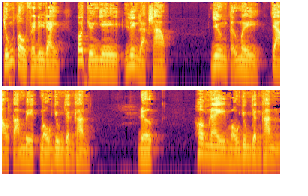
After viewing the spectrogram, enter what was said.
chúng tôi phải đi đây, có chuyện gì liên lạc sao? Dương Tử Mi chào tạm biệt mộ dung dân thanh. Được, hôm nay mộ dung dân thanh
